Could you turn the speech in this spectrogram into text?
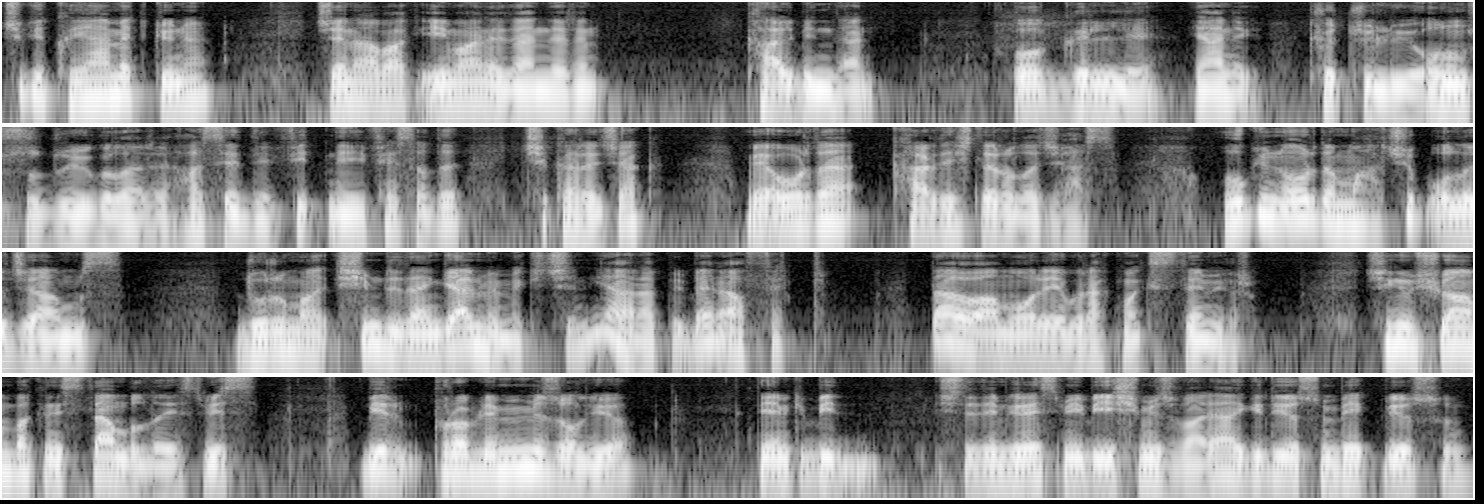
Çünkü kıyamet günü Cenab-ı Hak iman edenlerin kalbinden o gılli yani kötülüğü, olumsuz duyguları, hasedi, fitneyi, fesadı çıkaracak ve orada kardeşler olacağız. O gün orada mahcup olacağımız duruma şimdiden gelmemek için ya Rabbi ben affettim. Davamı oraya bırakmak istemiyorum. Çünkü şu an bakın İstanbul'dayız biz. Bir problemimiz oluyor. Diyelim ki bir işte diyelim resmi bir işimiz var. Ya gidiyorsun bekliyorsun.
